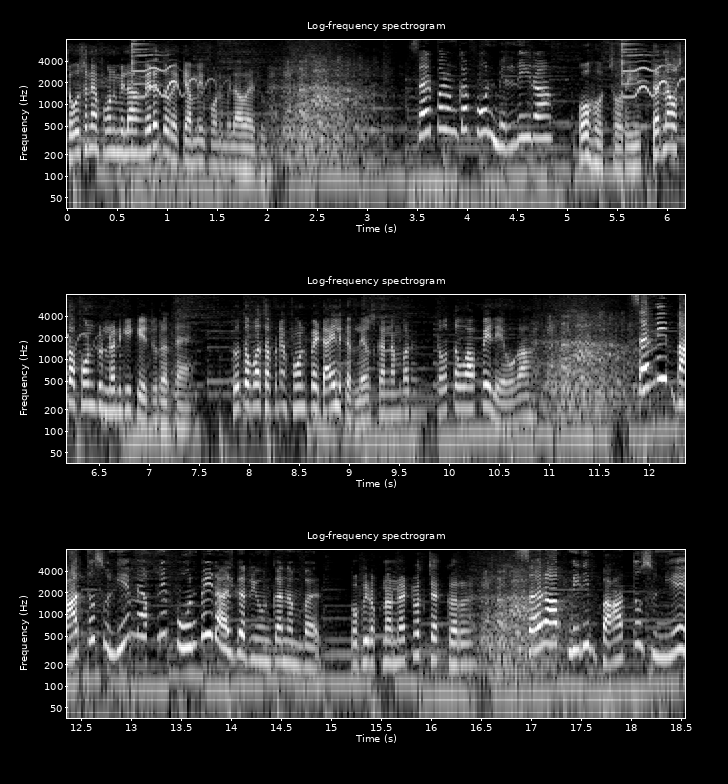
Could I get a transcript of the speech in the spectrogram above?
तो उसने फ़ोन मिला मेरे तो क्या फ़ोन मिला हुआ है तू? सर पर उनका फ़ोन मिल नहीं रहा। ओहो सॉरी तेना उसका फ़ोन ढूँढने की ज़रूरत है? तू तो बस अपने फ़ोन पे डायल कर ले उसका नंबर तो तो वो आप ही ले होगा। सर मेरी बात तो सुनिए मैं अपने फ़ोन पे ही डायल कर रही हूँ उनका नंबर तो फिर अपना नेटवर्क चेक कर। सर आप मेरी बात तो सुनिए।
